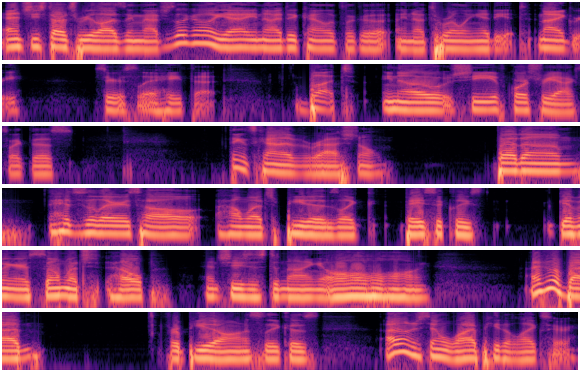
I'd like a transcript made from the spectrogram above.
And she starts realizing that she's like, oh yeah, you know, I did kind of look like a you know twirling idiot, and I agree. Seriously, I hate that. But you know, she of course reacts like this. I think it's kind of irrational. But um, it's hilarious how how much Peeta is like basically giving her so much help, and she's just denying it all along. I feel bad for Peeta honestly because I don't understand why Peeta likes her.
